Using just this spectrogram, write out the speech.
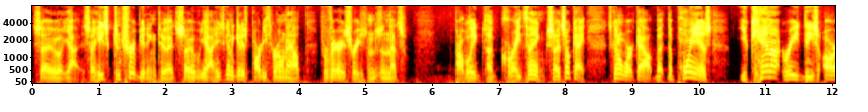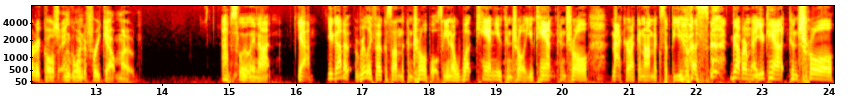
So yeah, so he's contributing to it. So yeah, he's going to get his party thrown out for various reasons, and that's probably a great thing. So it's okay. It's going to work out. But the point is, you cannot read these articles and go into freak out mode. Absolutely not. Yeah you got to really focus on the controllables. You know, what can you control? You can't control macroeconomics of the U.S. government. You can't control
